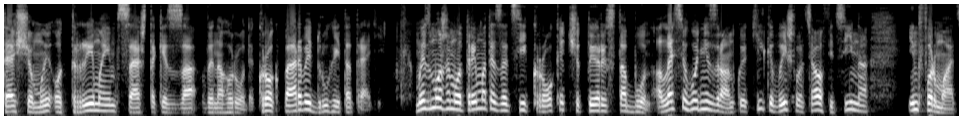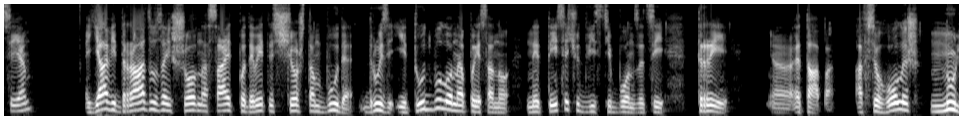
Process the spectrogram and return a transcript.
те, що ми отримаємо все ж таки за винагороди. Крок перший, другий та третій. Ми зможемо отримати за ці кроки 400 бон. Але сьогодні зранку, як тільки вийшла ця офіційна інформація, я відразу зайшов на сайт подивитись, що ж там буде. Друзі, і тут було написано не 1200 бон за ці три е, етапи, а всього лиш нуль.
